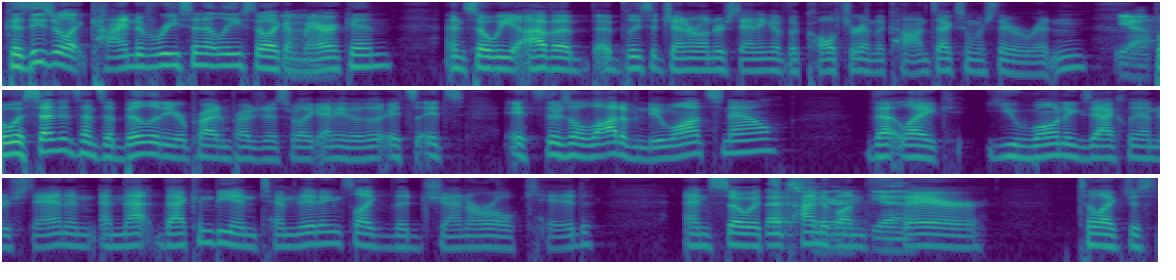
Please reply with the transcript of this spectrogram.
Because these are like kind of recent at least. They're like Uh-huh. American, and so we have a at least a general understanding of the culture and the context in which they were written. Yeah. But with Sense and Sensibility or Pride and Prejudice or like any of those, it's it's it's there's a lot of nuance now that like you won't exactly understand, and and that that can be intimidating to like the general kid, and so it's That's kind of fair, yeah. unfair to like just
